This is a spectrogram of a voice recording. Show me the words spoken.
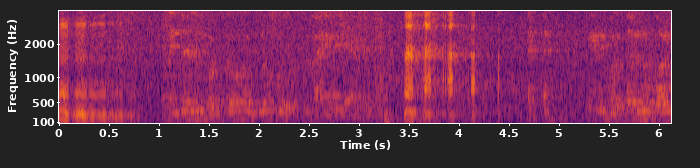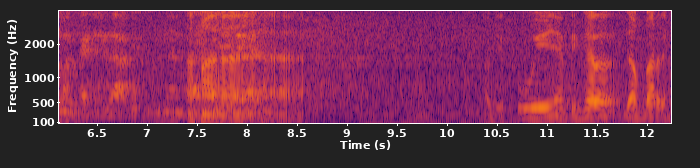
Kalau itu di foto lu lagi ya. Ini foto lu baru makan ya, habis punya Habis kuenya tinggal gambarnya.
